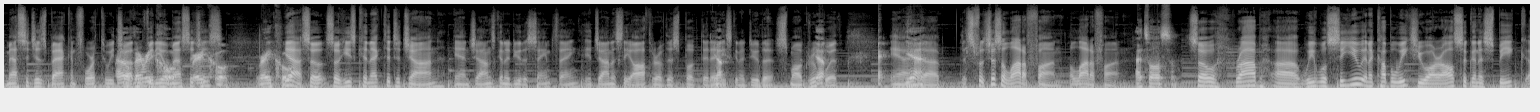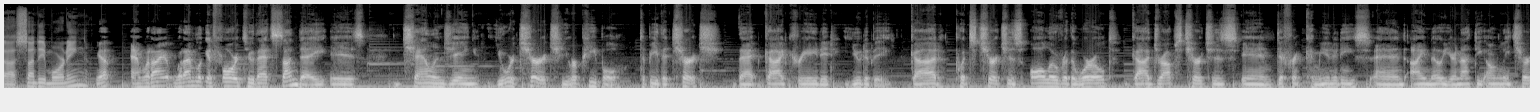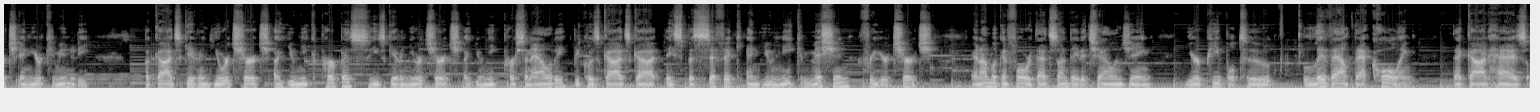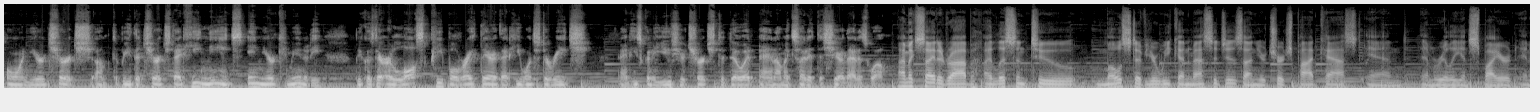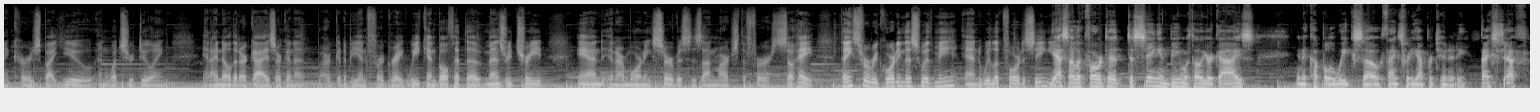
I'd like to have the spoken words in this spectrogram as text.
messages back and forth to each oh, other, video cool. messages. Very cool. Very cool. Yeah, so so he's connected to John, and John's going to do the same thing. John is the author of this book that Eddie's yep. going to do the small group yep. with, and yeah. uh, it's, it's, just a lot of fun. A lot of fun. That's awesome. So, Rob, uh, we will see you in a couple weeks. You are also going to speak uh, Sunday morning. Yep. And what I what I'm looking forward to that Sunday is challenging your church, your people, to be the church that God created you to be. God puts churches all over the world. God drops churches in different communities. And I know you're not the only church in your community, but God's given your church a unique purpose. He's given your church a unique personality because God's got a specific and unique mission for your church. And I'm looking forward that Sunday to challenging your people to live out that calling that God has on your church um, to be the church that He needs in your community because there are lost people right there that He wants to reach and He's going to use your church to do it. And I'm excited to share that as well. I'm excited, Rob. I listened to most of your weekend messages on your church podcast and am really inspired and encouraged by you and what you're doing and I know that our guys are gonna are gonna be in for a great weekend, both at the men's retreat and in our morning services on March the first. So hey, thanks for recording this with me, and we look forward to seeing you. Yes, I look forward to, to seeing and being with all your guys in a couple of weeks. So thanks for the opportunity. Thanks, Jeff.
